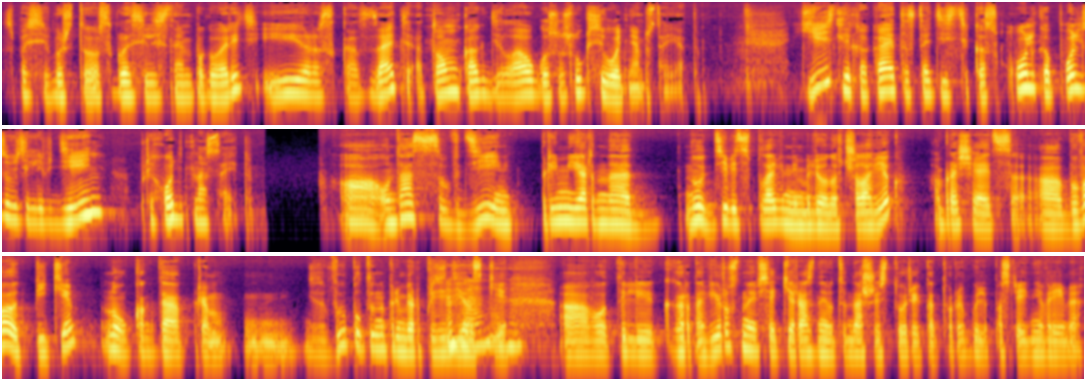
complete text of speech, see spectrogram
Спасибо, что согласились с нами поговорить и рассказать о том, как дела у госуслуг сегодня обстоят. Есть ли какая-то статистика, сколько пользователей в день приходит на сайт? А, у нас в день примерно ну, 9,5 миллионов человек обращается. А, бывают пики, ну, когда прям выплаты, например, президентские, uh-huh, uh-huh. А, вот, или коронавирусные всякие разные вот наши истории, которые были в последнее время.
